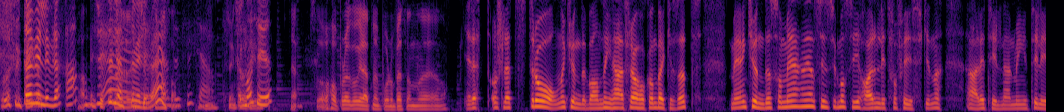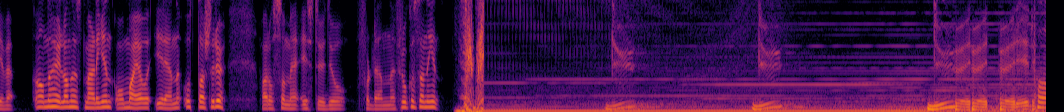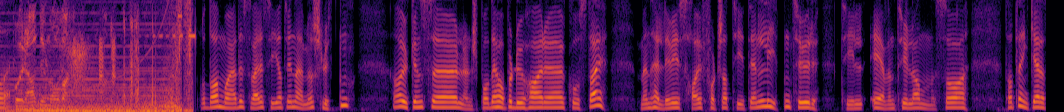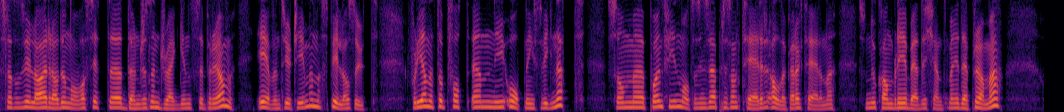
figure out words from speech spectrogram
Det. Det er veldig bra. Ja, Jeg syns du løste det veldig bra. Det syns jeg. Jeg må si det. Ja, så håper det går greit med porno-PC-en eh, nå. Rett og slett strålende kundebehandling her fra Håkon Bekkeseth, med en kunde som jeg, jeg syns vi må si har en litt forfriskende ærlig tilnærming til livet. Ane Høiland Høstmælingen og Maja Irene Ottarsrud var også med i studio for den frokostsendingen. Du Du Du hø hører på, på Radio Nova. Og da må jeg dessverre si at vi nærmer oss slutten av ukens uh, lunsjpod. Jeg håper du har eh, kost deg, men heldigvis har vi fortsatt tid til en liten tur til Eventyrland. Så da tenker jeg rett og slett at vi lar Radio Nova sitt eh, Dungeons and Dragons-program, Eventyrtimen, spille oss ut. For de har nettopp fått en ny åpningsvignett, som eh, på en fin måte syns jeg presenterer alle karakterene som du kan bli bedre kjent med i det programmet.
